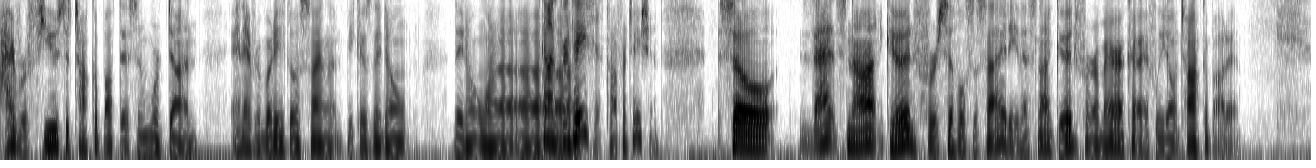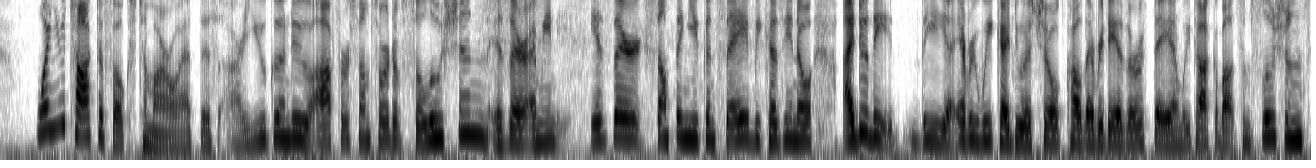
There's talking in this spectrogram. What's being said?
"I refuse to talk about this and we're done." And everybody goes silent because they don't they don't want to uh, Confrontation. Uh, confrontation. So that's not good for civil society. That's not good for America if we don't talk about it. When you talk to folks tomorrow at this, are you going to offer some sort of solution? Is there, I mean, is there something you can say? Because you know, I do the the uh, every week I do a show called Every Day is Earth Day, and we talk about some solutions.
